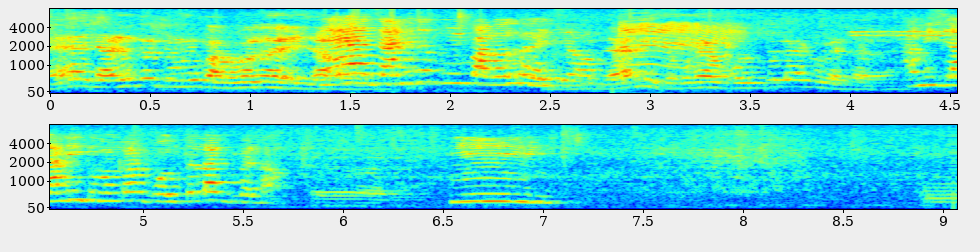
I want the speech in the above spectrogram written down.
হ্যাঁ জানি তো তুমি পাগল হয়ে যাও হ্যাঁ জানি তো তুমি পাগল হয়ে যাও জানি তোমাকে আর বলতে লাগবে না আমি জানি তোমাকে আর বলতে লাগবে না হ্যাঁ, হুম তুমি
